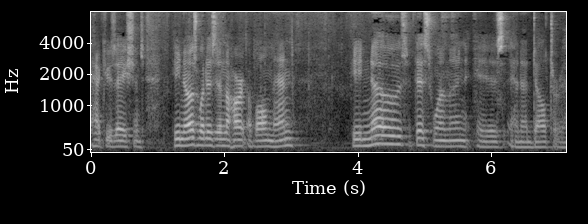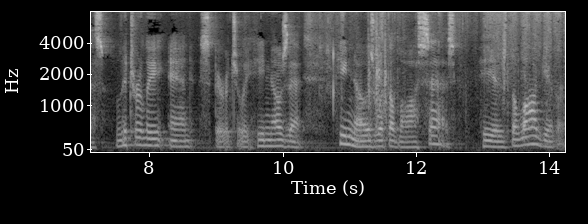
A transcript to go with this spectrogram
accusations. He knows what is in the heart of all men. He knows this woman is an adulteress, literally and spiritually. He knows that. He knows what the law says. He is the lawgiver.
